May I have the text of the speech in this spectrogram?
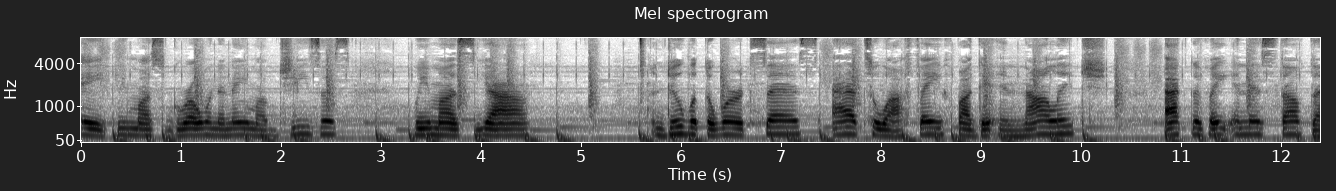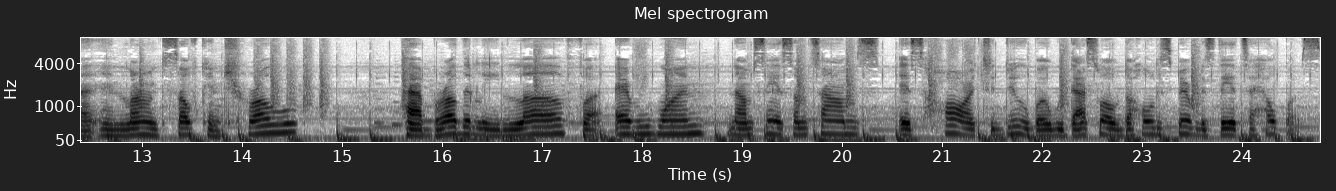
8. We must grow in the name of Jesus. We must, yeah, do what the word says, add to our faith by getting knowledge, activating this stuff that and learn self control have brotherly love for everyone. Now I'm saying sometimes it's hard to do, but we, that's why the Holy Spirit is there to help us.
